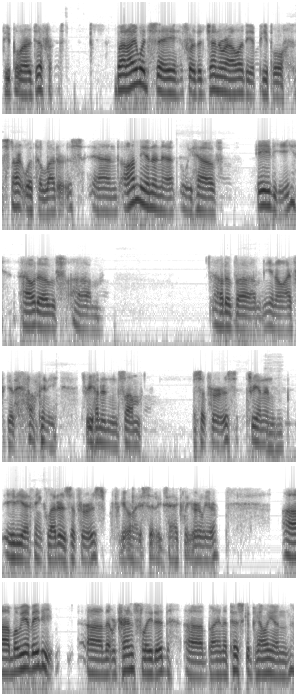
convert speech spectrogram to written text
people are different. But I would say, for the generality of people, start with the letters. And on the internet, we have 80 out of um, out of um, you know I forget how many 300 and some of hers 380 mm-hmm. I think letters of hers I forget what I said exactly earlier uh, but we have 80 uh, that were translated uh, by an Episcopalian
